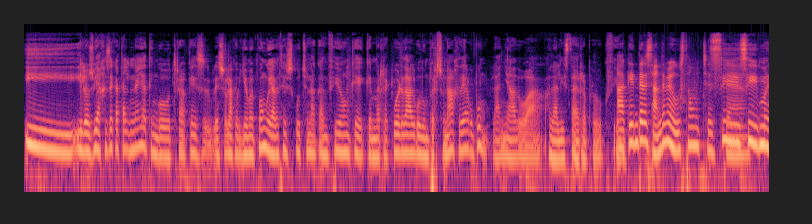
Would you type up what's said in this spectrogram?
Y, los viajes de Catalina ya tengo otra, que es eso la que yo me pongo y a veces escucho una canción que, me recuerda algo de un personaje, de algo, pum, la añado a, la lista de reproducción. Ah, qué interesante, me gusta mucho Sí, sí, me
